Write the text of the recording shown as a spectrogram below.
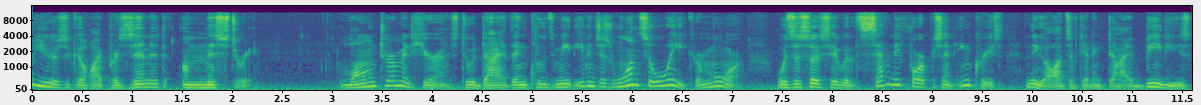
years ago, I presented a mystery. Long-term adherence to a diet that includes meat even just once a week or more was associated with a 74% increase in the odds of getting diabetes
